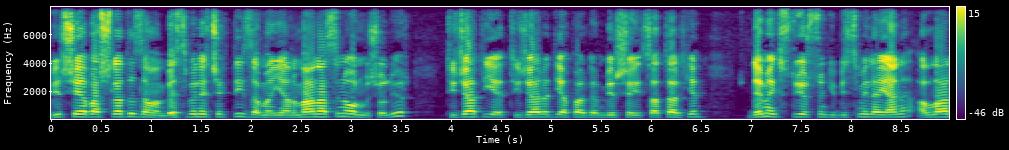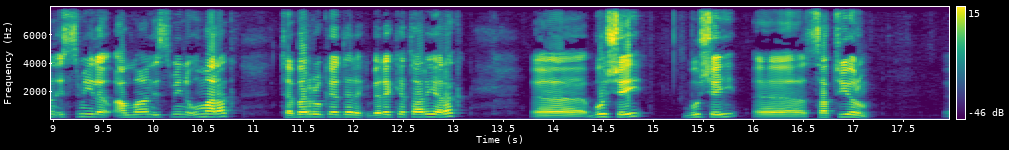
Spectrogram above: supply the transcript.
bir şeye başladığı zaman besmele çektiği zaman yani manası ne olmuş oluyor? Ticaret, ticaret yaparken bir şeyi satarken demek istiyorsun ki Bismillah yani Allah'ın ismiyle Allah'ın ismini umarak teberrük ederek bereket arayarak e, bu şeyi bu şeyi e, satıyorum e,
